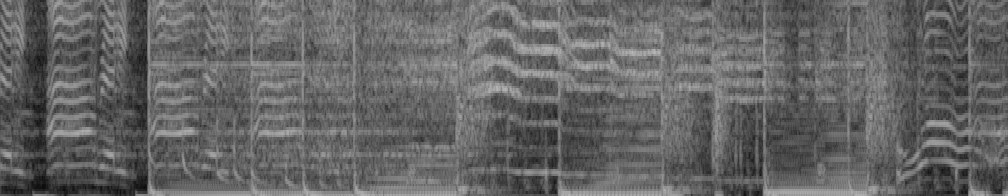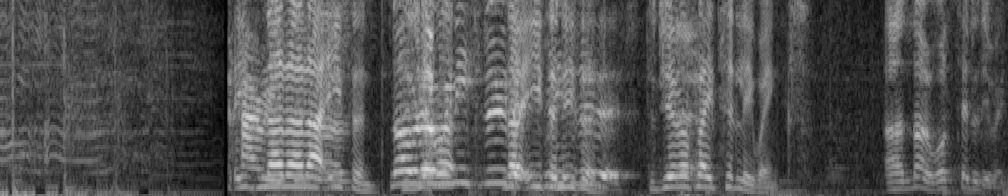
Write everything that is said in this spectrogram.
ready. I'm ready. I'm ready. I'm ready. Ethan, no, no, no, Harry Ethan. No, no, ever- we need to do no, this. We Ethan, need to do Ethan. this. Did you ever Yeah. play Tiddlywinks? Uh, no, what's Tiddlywinks?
